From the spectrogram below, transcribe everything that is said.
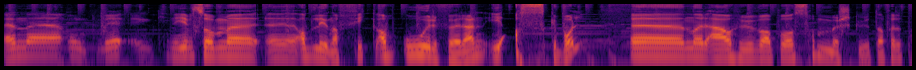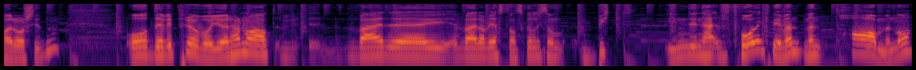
En eh, ordentlig kniv som eh, Adelina fikk av ordføreren i Askevoll. Eh, når jeg og hun var på sommerskuta for et par år siden. Og det vi prøver å gjøre her nå, er at hver, eh, hver av gjestene skal liksom bytte inn den her, få den kniven, men ta med noe.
